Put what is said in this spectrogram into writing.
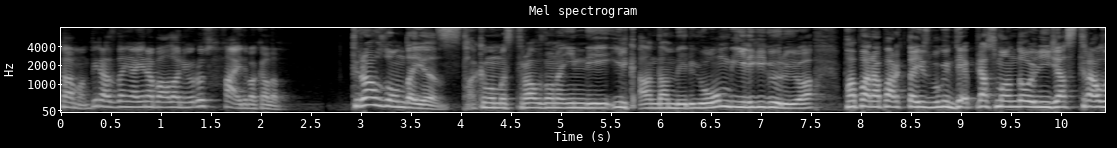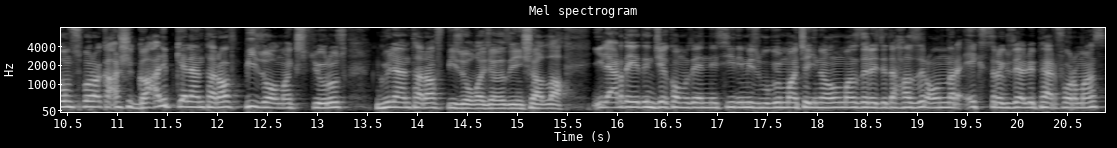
Tamam birazdan yayına bağlanıyoruz. Haydi bakalım. Trabzon'dayız. Takımımız Trabzon'a indiği ilk andan beri yoğun bir ilgi görüyor. Papara Park'tayız. Bugün deplasmanda oynayacağız. Trabzonspor'a karşı galip gelen taraf biz olmak istiyoruz. Gülen taraf biz olacağız inşallah. İleride 7. Ceko'muz Ennesiri'miz bugün maça inanılmaz derecede hazır. Onlara ekstra güzel bir performans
